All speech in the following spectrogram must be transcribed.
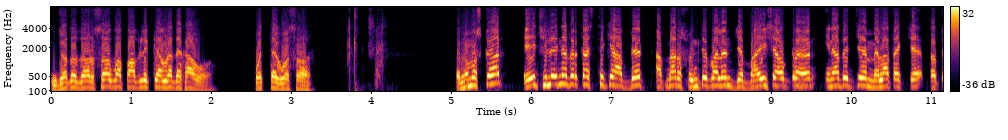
যত দর্শক বা পাবলিককে আমরা দেখাবো প্রত্যেক বছর। নমস্কার। এই ছিল ইনাদের কাছ থেকে আপডেট আপনারা শুনতে পেলেন যে বাইশে অগ্রহায়ণ ইনাদের যে মেলা থাকছে, তাতে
